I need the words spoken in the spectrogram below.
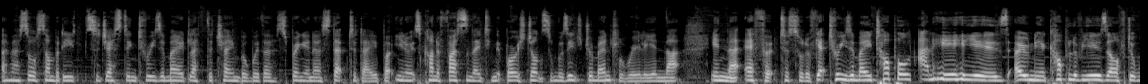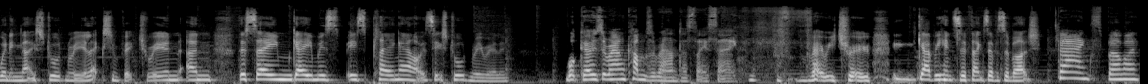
Um, I saw somebody suggesting Theresa May had left the chamber with a spring in her step today. But you know, it's kind of fascinating that Boris Johnson was instrumental, really, in that in that effort to sort of get Theresa May toppled. And here he is, only a couple of years after winning that extraordinary election victory, and and the same game is is playing out. It's extraordinary, really. What goes around comes around, as they say. Very true. Gaby Hinsliff, thanks ever so much. Thanks. Bye bye.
